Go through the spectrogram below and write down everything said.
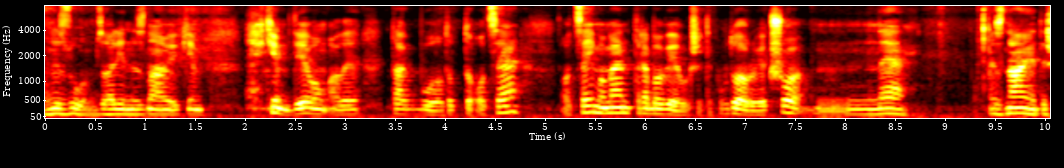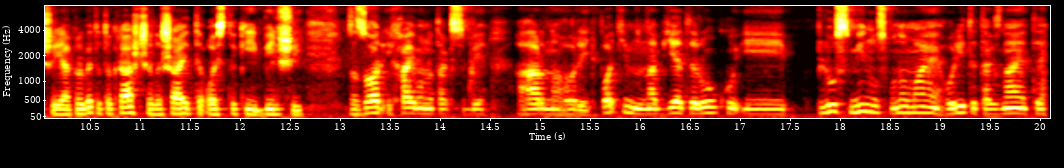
внизу. Взагалі не знаю, яким, яким дивом, але так було. Тобто, оце, оцей момент треба вивчити. Повторюю, якщо не знаєте, що як робити, то краще лишайте ось такий більший зазор, і хай воно так собі гарно горить. Потім наб'єте руку і плюс-мінус воно має горіти, так знаєте,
